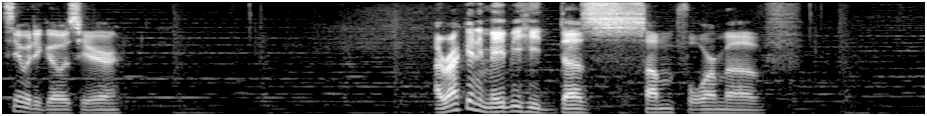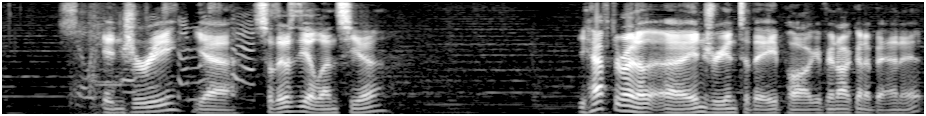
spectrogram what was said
See what he goes here. I reckon maybe he does some form of injury. Yeah, so there's the Alencia. You have to run an injury into the APOC if you're not going to ban it.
